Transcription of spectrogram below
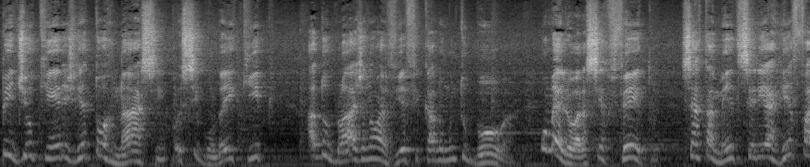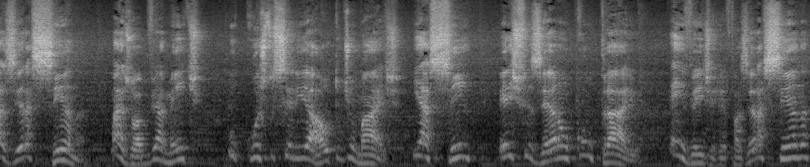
pediu que eles retornassem, pois, segundo a equipe, a dublagem não havia ficado muito boa. O melhor a ser feito certamente seria refazer a cena, mas obviamente o custo seria alto demais, e assim eles fizeram o contrário. Em vez de refazer a cena,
